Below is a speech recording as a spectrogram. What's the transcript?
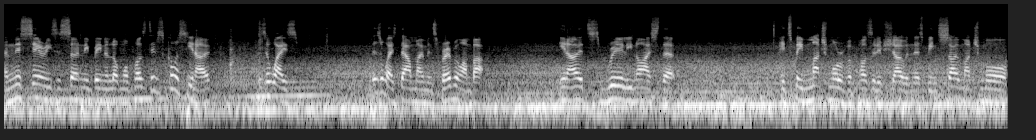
And this series has certainly been a lot more positives. Of course, you know, there's always there's always down moments for everyone, but you know, it's really nice that it's been much more of a positive show and there's been so much more,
